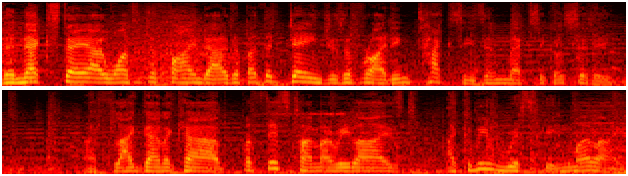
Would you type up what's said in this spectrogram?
The next day, I wanted to find out about the dangers of riding taxis in Mexico City. I flagged down a cab, but this time I realized I could be risking my life.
